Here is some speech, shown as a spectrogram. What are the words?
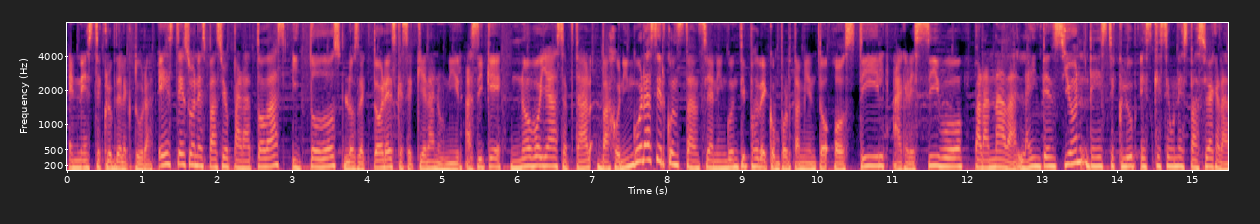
en este club de lectura. Este es un espacio para todas y todos los lectores que se quieran unir. Así que no voy a aceptar bajo ninguna circunstancia ningún tipo de comportamiento hostil, agresivo, para nada. La intención de este club es que sea un espacio agradable,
